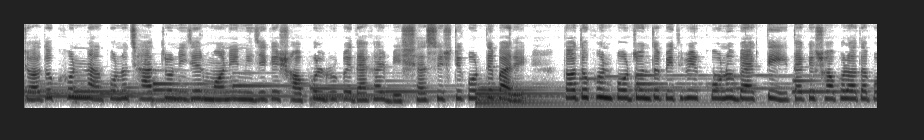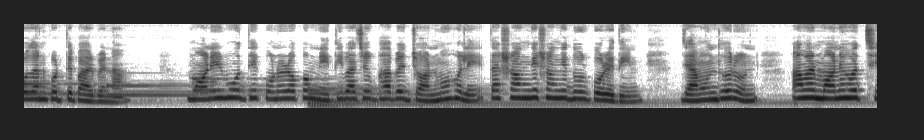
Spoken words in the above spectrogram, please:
যতক্ষণ না কোনো ছাত্র নিজের মনে নিজেকে সফল রূপে দেখার বিশ্বাস সৃষ্টি করতে পারে, ততক্ষণ পর্যন্ত পৃথিবীর কোনো ব্যক্তি তাকে সফলতা প্রদান করতে পারবে না। মনের মধ্যে কোনো রকম নেতিবাচক ভাবের জন্ম হলে তা সঙ্গে সঙ্গে দূর করে দিন। যেমন ধরুন, আমার মনে হচ্ছে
